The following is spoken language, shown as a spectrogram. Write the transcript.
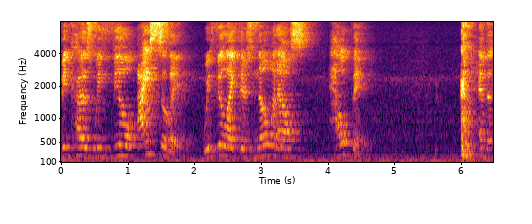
because we feel isolated. We feel like there's no one else helping. And the,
